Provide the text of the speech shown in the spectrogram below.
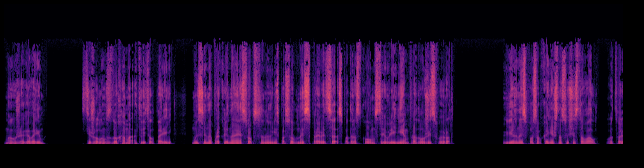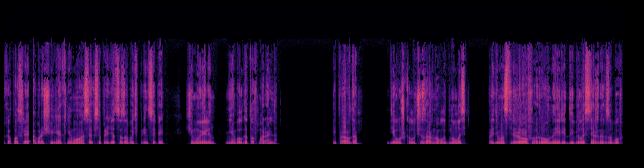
«Мы уже говорим». С тяжелым вздохом ответил парень, мысленно проклиная собственную неспособность справиться с подростковым стремлением продолжить свой род. Верный способ, конечно, существовал, вот только после обращения к нему о сексе придется забыть в принципе – чему Эллен не был готов морально. И правда, девушка лучезарно улыбнулась, продемонстрировав ровные ряды белоснежных зубов,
